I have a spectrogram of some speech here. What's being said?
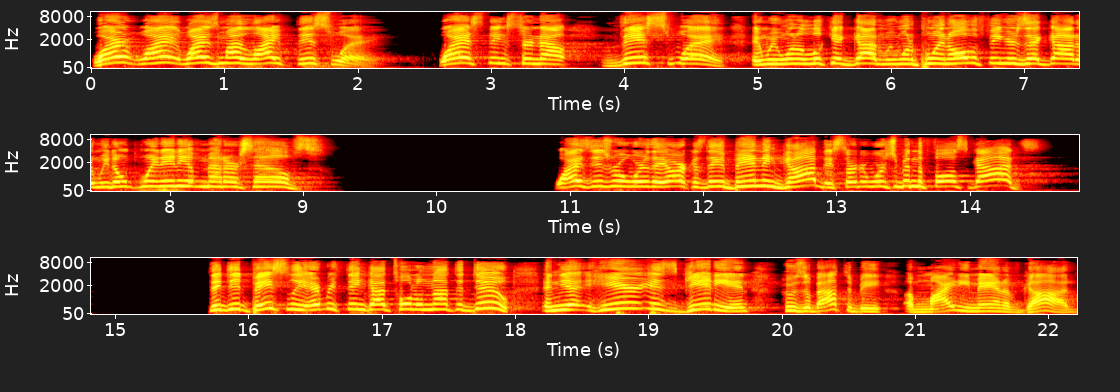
Why, why, why is my life this way? Why has things turned out this way? And we want to look at God and we want to point all the fingers at God and we don't point any of them at ourselves. Why is Israel where they are? Because they abandoned God. They started worshiping the false gods. They did basically everything God told them not to do. And yet here is Gideon, who's about to be a mighty man of God.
